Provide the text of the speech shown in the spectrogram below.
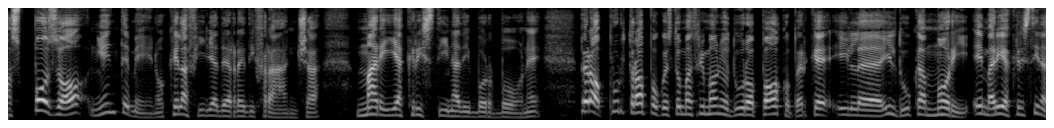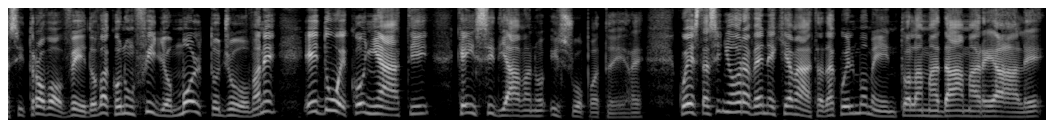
sposò niente meno che la figlia del re di Francia, Maria Cristina di Borbone. Però purtroppo questo matrimonio durò poco perché il, il duca morì e Maria Cristina si trovò vedova con un figlio molto giovane e due cognati che insidiavano il suo potere. Questa signora venne chiamata da quel momento la Madama Reale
